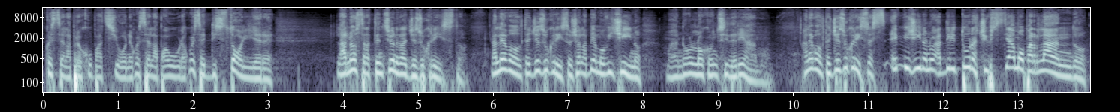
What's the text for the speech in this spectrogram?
questa è la preoccupazione, questa è la paura, questo è distogliere la nostra attenzione da Gesù Cristo. Alle volte Gesù Cristo ce l'abbiamo vicino, ma non lo consideriamo. Alle volte Gesù Cristo è vicino a noi, addirittura ci stiamo parlando,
